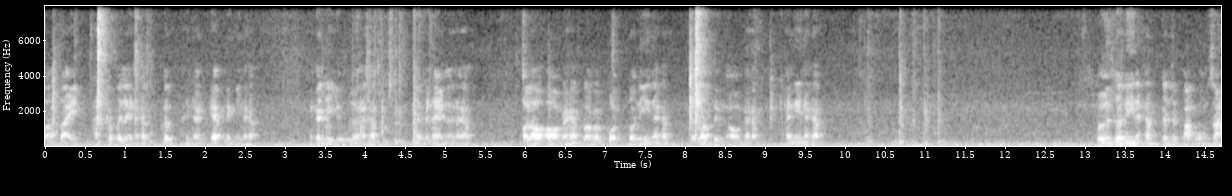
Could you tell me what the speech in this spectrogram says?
ตอนใส่อั เข้าไปเลยนะครับปึ๊บให้ดังแก๊ปอย่างนี้นะครับ มันก็จะอยู่แล้วนะครับ ไม่ไปไหนแล้วนะครับ พอเราออกนะครับ เราก็กดตัวนี้นะครับ แล้วเราดึงออกนะครับ แค่นี้นะครับปืนตัวนี้นะครับก็จะปรับองศา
